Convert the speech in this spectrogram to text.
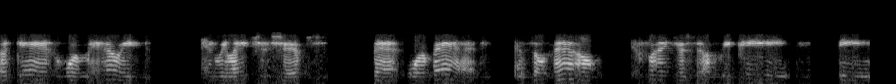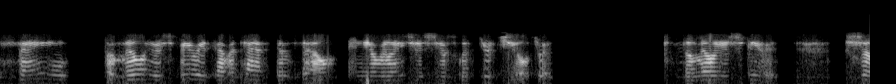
again, were married in relationships that were bad. And so now you find yourself repeating the same familiar spirits have attached themselves in your relationships with your children. Familiar spirits. So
